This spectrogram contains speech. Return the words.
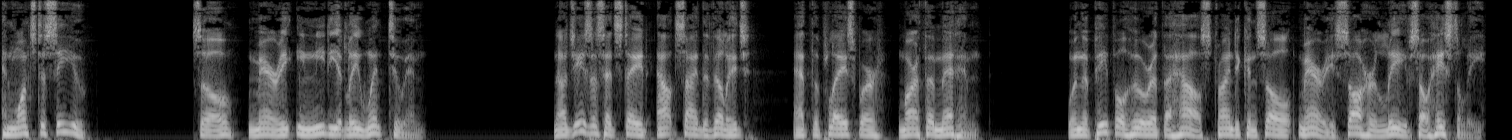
and wants to see you. So Mary immediately went to him. Now Jesus had stayed outside the village at the place where Martha met him. When the people who were at the house trying to console Mary saw her leave so hastily,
